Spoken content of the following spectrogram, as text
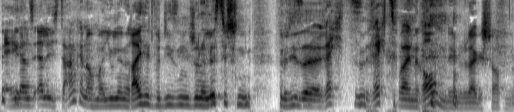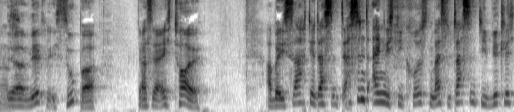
Ey, ganz ehrlich, danke nochmal, Julian Reichelt, für diesen journalistischen Für diesen rechts, rechtsfreien Raum, den du da geschaffen hast. Ja, wirklich, super. Das ist ja echt toll. Aber ich sag dir, das, das sind eigentlich die größten, weißt du, das sind die wirklich,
